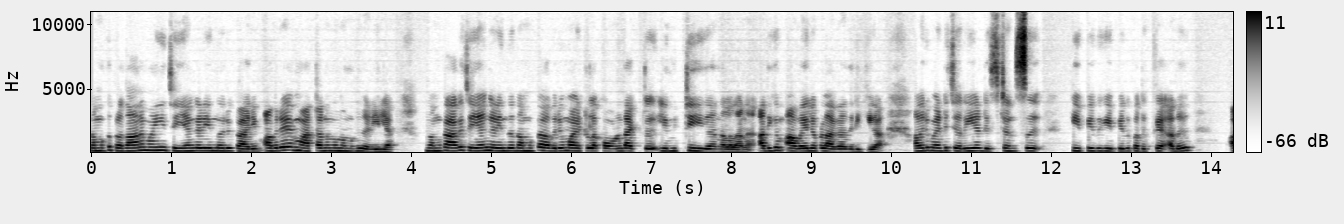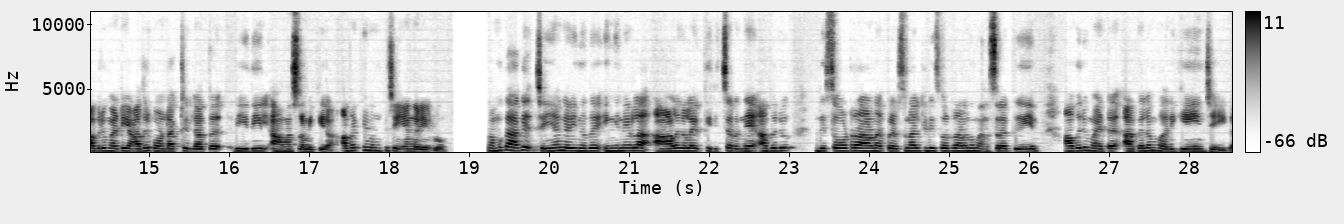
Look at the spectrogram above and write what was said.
നമുക്ക് പ്രധാനമായും ചെയ്യാൻ കഴിയുന്ന ഒരു കാര്യം അവരെ മാറ്റാനൊന്നും നമുക്ക് കഴിയില്ല. നമുക്ക് ആകെ ചെയ്യാൻ കഴിയുന്നത് നമുക്ക് അവരുമായിട്ടുള്ള കോണ്ടാക്ട് ലിമിറ്റ് ചെയ്യുക എന്നുള്ളതാണ്. അധികം അവൈലബിൾ ആകാതിരിക്കുക. അവരുമായിട്ട് ചെറിയ ഡിസ്റ്റൻസ് കീപ്പ് ചെയ്ത് കീപ്പ് ചെയ്ത് പതുക്കെ അത് അവരുമായിട്ട് യാതൊരു കോണ്ടാക്ട് ഇല്ലാത്ത രീതിയിൽ ആവാൻ ശ്രമിക്കുക. അതൊക്കെ നമുക്ക് ചെയ്യാൻ കഴിയുള്ളൂ. നമുക്കാകെ ചെയ്യാൻ കഴിയുന്നത് ഇങ്ങനെയുള്ള ആളുകളെ തിരിച്ചറിഞ്ഞ് അതൊരു ഡിസോർഡർ ആണ് പേഴ്സണാലിറ്റി ഡിസോർഡർ ആണെന്ന് മനസ്സിലാക്കുകയും അവരുമായിട്ട് അകലം പാലിക്കുകയും ചെയ്യുക.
